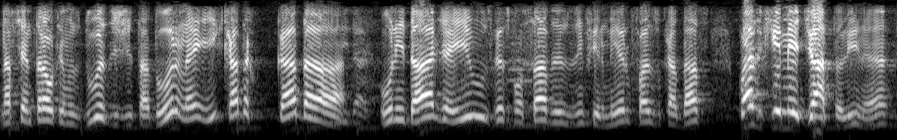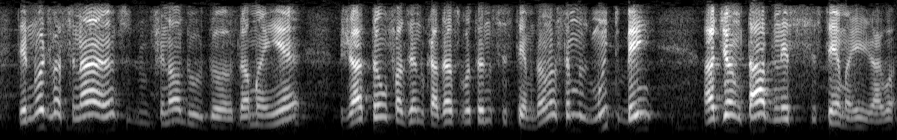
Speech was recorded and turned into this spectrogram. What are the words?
na central temos duas digitadoras, né? E cada, cada unidade. unidade aí, os responsáveis, os enfermeiros, fazem o cadastro quase que imediato ali, né? Terminou de vacinar antes do final do, do da manhã, já estão fazendo o cadastro, botando no sistema. Então nós estamos muito bem adiantados nesse sistema aí já agora.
